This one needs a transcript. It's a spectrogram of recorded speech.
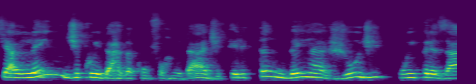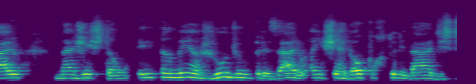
que além de cuidar da conformidade, ele também ajude o empresário na gestão. Ele também ajude o empresário a enxergar oportunidades,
